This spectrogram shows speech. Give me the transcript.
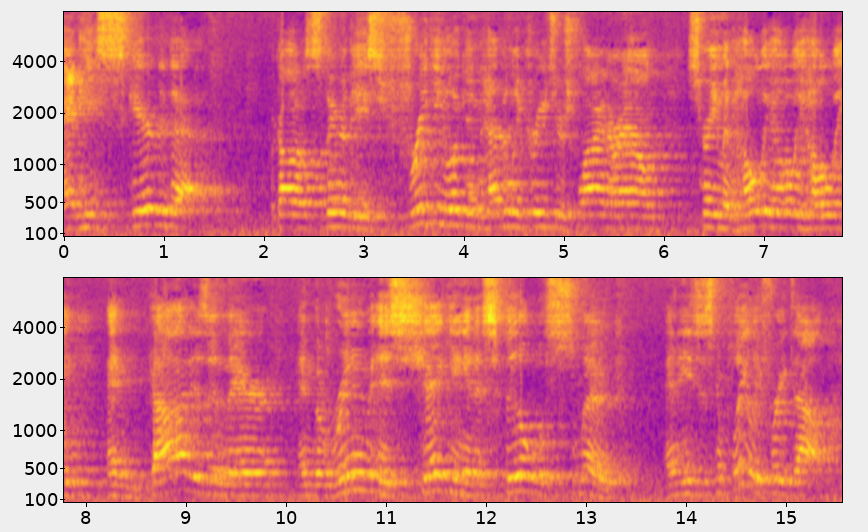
and he's scared to death because there are these freaky looking heavenly creatures flying around screaming, Holy, holy, holy, and God is in there, and the room is shaking and it's filled with smoke. And he's just completely freaked out.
